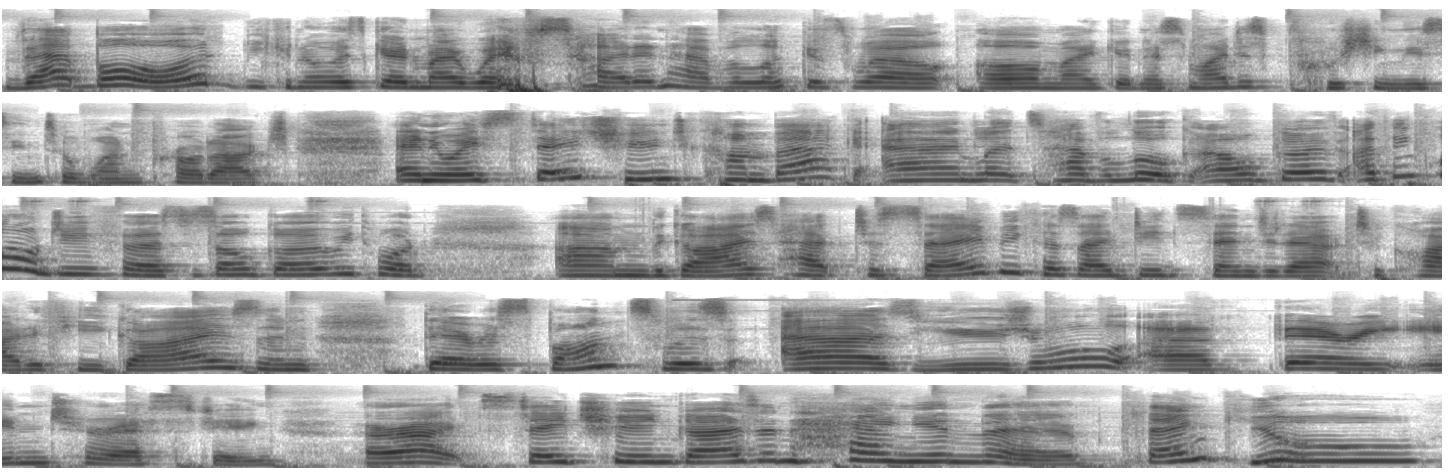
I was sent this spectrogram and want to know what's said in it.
that bored, you can always go to my website and have a look as well. Oh my goodness, am I just pushing this into one product? Anyway, stay tuned, come back and let's have a look. I'll go, I think what I'll do first is I'll go with what um, the guys had to say because I did send it out to quite a few guys and their response was, as usual, uh, very interesting. All right, stay tuned, guys, and hang in there. Thank you.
